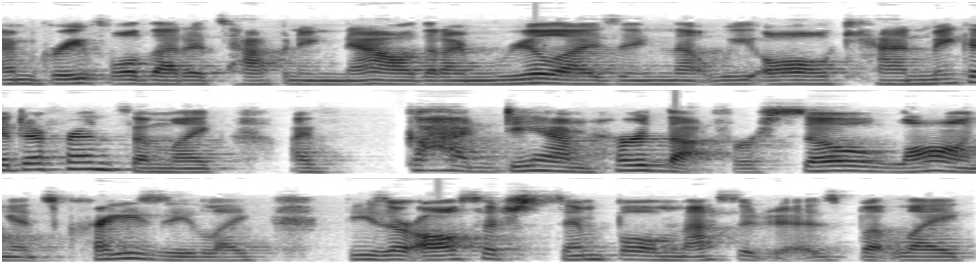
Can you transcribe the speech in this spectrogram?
I'm grateful that it's happening now that i'm realizing that we all can make a difference. And like i've god damn heard that for so long. It's crazy. Like these are all such simple messages but like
